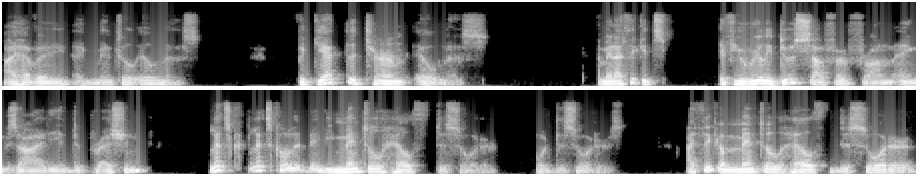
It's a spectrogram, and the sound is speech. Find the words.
I have a, a mental illness. Forget the term illness. I mean, I think it's, if you really do suffer from anxiety and depression, let's let's call it maybe mental health disorder or disorders. I think a mental health disorder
